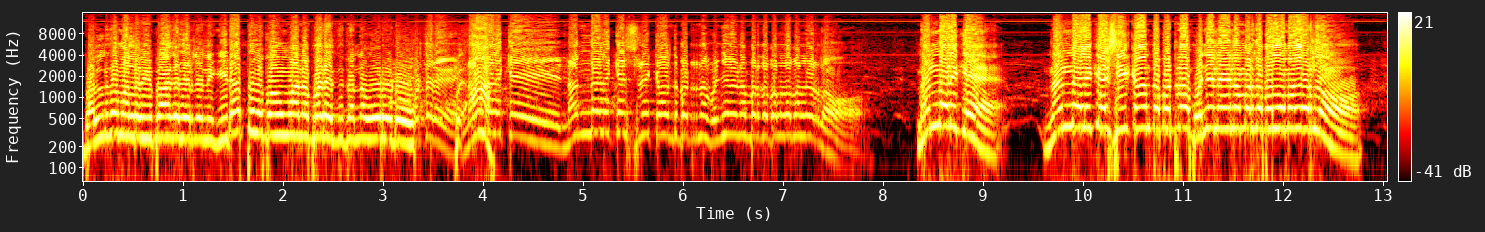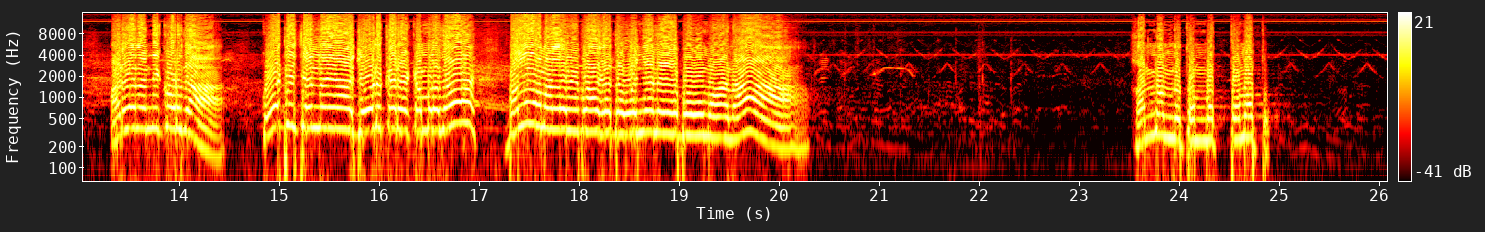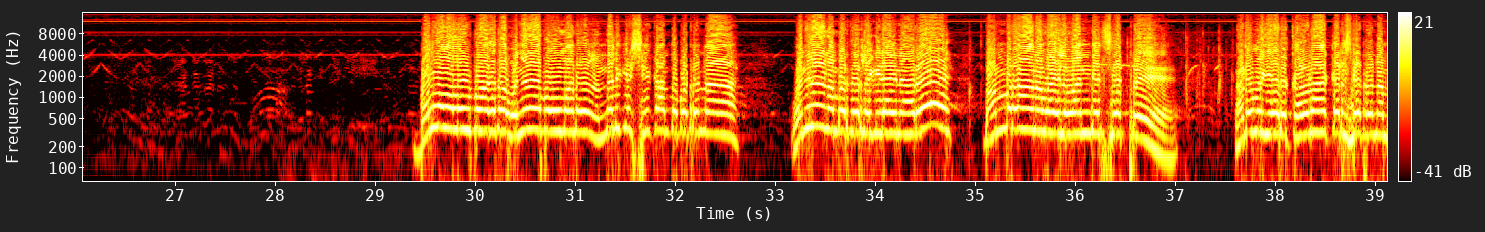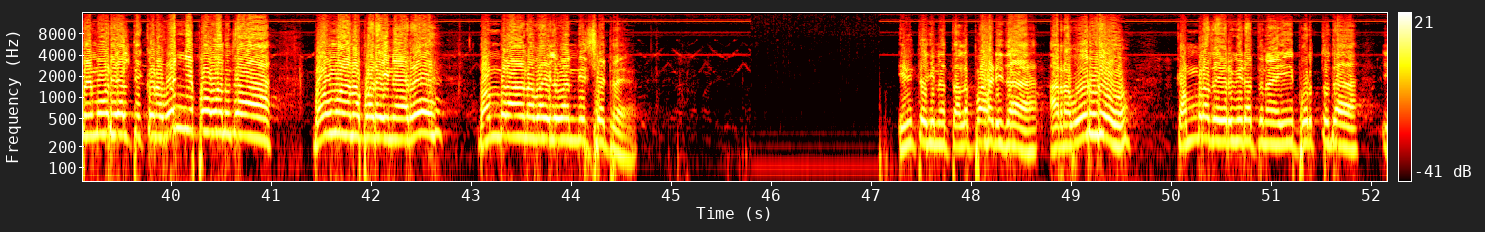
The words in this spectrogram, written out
ಬಲ್ಲದ ಮಲ್ಲ ವಿಭಾಗದಲ್ಲಿ ಗಿಡಪ್ಪದ ಬಹುಮಾನ ಪಡೆದು ತನ್ನ ಊರುಡು. ನನ್ನಳಿಕೆ ಶ್ರೀಕಾಂತ್ ಭಟ್ರ ಒಂಜನೇ ನಂಬರ್ದ ಬಲ್ಲದ ಮಲ್ಲರ್ಲು ನಂದಳಿಕೆ ನಂದಳಿಕೆ ಶ್ರೀಕಾಂತ ಭಟ್ರ ಒಂದನೇ ನಂಬರ್ದ ಬಲ್ಲದ ಮಲ್ಲರ್ಲು ಅಡಗನ ನಂದಿ ಕೊಡ್ದ ಕೋಟಿ ಚೆನ್ನಯ್ಯ ಜೋಡುಕರೆ ಕಮಲದ ಬಲ್ಲದ ಮಲ್ಲ ವಿಭಾಗದ ಒಂದನೇ ಬಹುಮಾನ. ಹನ್ನೊಂದು ತೊಂಬತ್ತೊಂಬತ್ತು. ಬಂಗಾಳ ವಿಭಾಗದ ಒಂದನೇ ಬಹುಮಾನ ನಂದಲಿಕೆ ಶ್ರೀಕಾಂತ ಭಟ್ರನ ಒಂದನೇ ನಂಬರ್ ತೆರಲೆ ಗಿಡ ಏನಾರೆ ಬಂಬ್ರಾಣ ಬೈಲು ಒಂದಿಲ್ ಶೆಟ್ರಿ ನಡುಮಗೇರು ಕರುಣಾಕರ್ ಶೆಟ್ರನ ಮೆಮೋರಿಯಲ್ ತಿಕ್ಕನ ಒಂಜಿ ಪವನದ ಬಹುಮಾನ ಪಡೆಯಿನಾರೆ ಬಂಬ್ರಾಣ ಬೈಲು ಒಂದಿಲ್ ಶೆಟ್ರಿ ಇಂಥ ದಿನ ತಲಪಾಡಿದ ಅರ ಊರುಡು ಕಂಬಳದ ಎರವಿಡತನ ಈ ಪೊರ್ತುದ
